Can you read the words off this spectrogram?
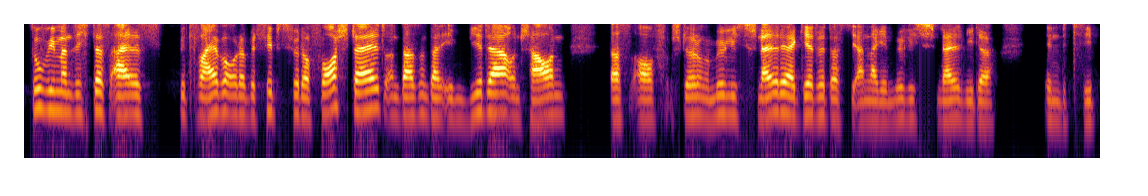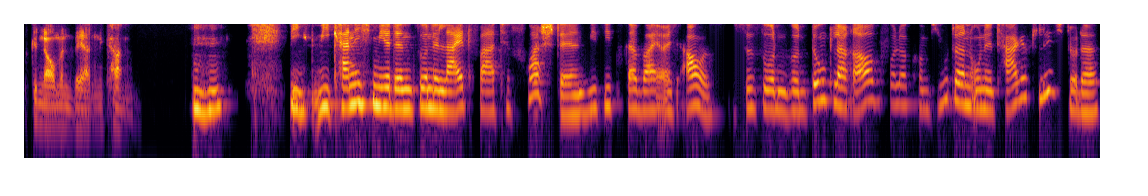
so, wie man sich das als Betreiber oder Betriebsführer vorstellt. Und da sind dann eben wir da und schauen, dass auf Störungen möglichst schnell reagiert wird, dass die Anlage möglichst schnell wieder in Betrieb genommen werden kann. Mhm. Wie, wie kann ich mir denn so eine Leitwarte vorstellen? Wie sieht es da bei euch aus? Ist es so ein, so ein dunkler Raum voller Computern ohne Tageslicht oder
